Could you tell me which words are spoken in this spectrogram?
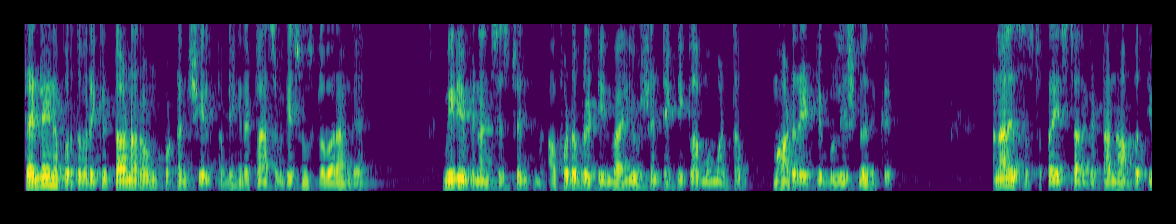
ட்ரெண்ட் லைனை பொறுத்த வரைக்கும் டேர்ன் அரவுண்ட் பொட்டன்ஷியல் அப்படிங்கிற கிளாசிஃபிகேஷன்ஸ்க்குள்ள வராங்க. Medium financial strength affordability in valuation டெக்னிக்கலாக மூமெண்டம் மாடரேட்லி புல்லிஷில் இருக்குது அனாலிசிஸ்ட் ப்ரைஸ் டார்கெட்டாக நாற்பத்தி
